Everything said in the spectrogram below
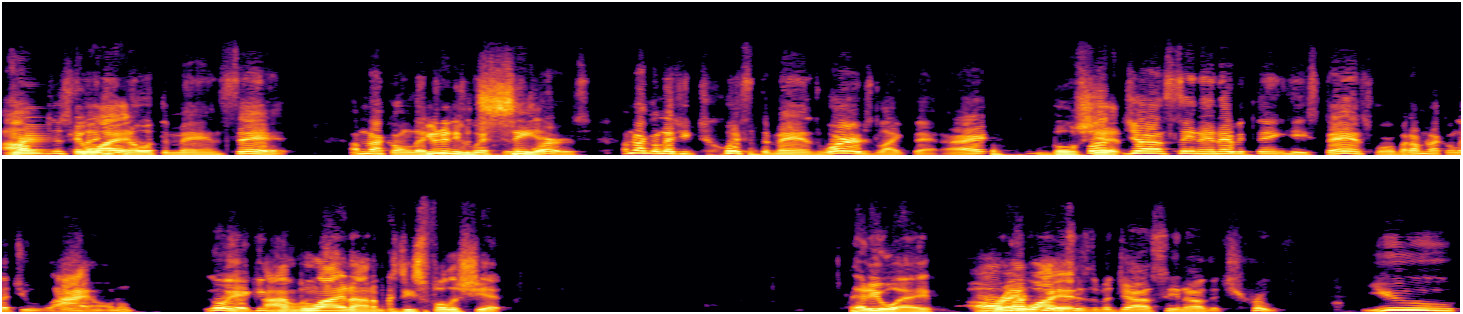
I'm Bray just letting Wyatt- you know what the man said. I'm not gonna let You you, didn't even twist see his it. words. I'm not gonna let you twist the man's words like that. All right. bullshit. Fuck. John Cena and everything he stands for, but I'm not gonna let you lie on him. Go ahead, keep I'm going. lying on him because he's full of shit. Anyway, All Bray my Wyatt- criticism of John Cena are the truth. You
